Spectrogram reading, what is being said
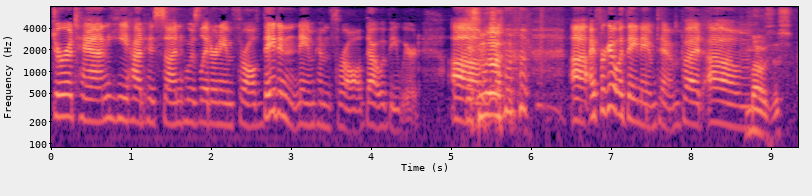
Durotan, he had his son, who was later named Thrall. They didn't name him Thrall. That would be weird. Um, uh, I forget what they named him, but um, Moses.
